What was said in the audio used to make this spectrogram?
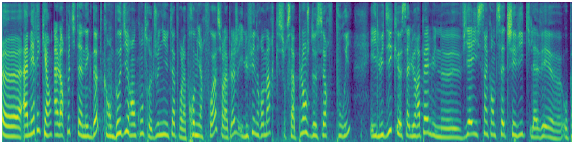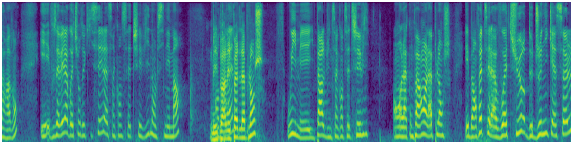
euh, américain. Alors, petite anecdote, quand Body rencontre Johnny Utah pour la première fois sur la plage, il lui fait une remarque sur sa planche de surf pourrie et il lui dit que ça lui rappelle une euh, vieille 57 Chevy qu'il avait euh, auparavant. Et vous avez la voiture de qui c'est, la 57 Chevy, dans le cinéma? Mais il parlait pas de la planche? Oui, mais il parle d'une 57 Chevy en la comparant à la planche. Et ben en fait, c'est la voiture de Johnny Castle,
